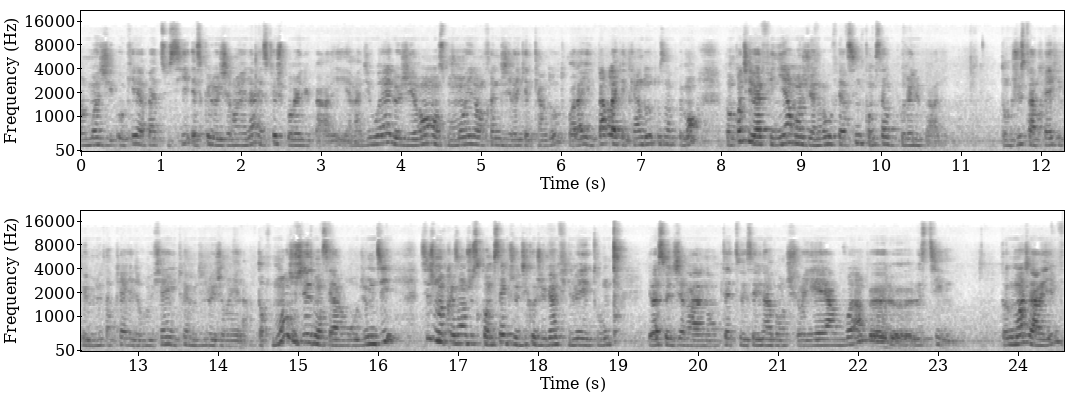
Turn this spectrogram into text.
Donc moi, j'ai dit, ok, il a pas de souci. Est-ce que le gérant est là? Est-ce que je pourrais lui parler? Elle m'a dit, ouais, le gérant, en ce moment, il est en train de gérer quelqu'un d'autre. Voilà, il parle à quelqu'un d'autre, tout simplement. Donc quand il va finir, moi, je viendrai vous faire signe, comme ça, vous pourrez lui parler. Donc juste après, quelques minutes après, elle revient et tout, elle me dit, le gérant est là. Donc moi, j'utilise mon cerveau. Je me dis, si je me présente juste comme ça et que je dis que je viens filmer et tout, il va se dire, ah non, peut-être c'est une aventurière. Vous voyez un peu le, le style. Donc moi, j'arrive.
